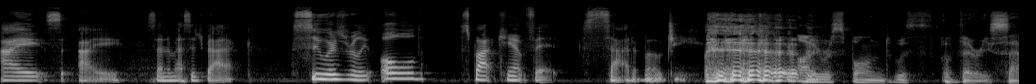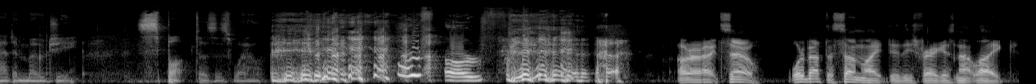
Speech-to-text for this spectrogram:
I send a message back. Sewer's really old. Spot can't fit. Sad emoji. I respond with a very sad emoji. Spot does as well. All right, so what about the sunlight do these fraggers not like?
